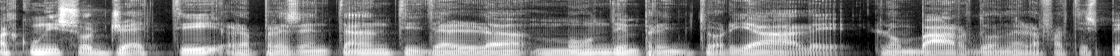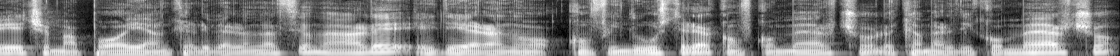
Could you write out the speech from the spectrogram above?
Alcuni soggetti, rappresentanti del mondo imprenditoriale lombardo nella fattispecie, ma poi anche a livello nazionale, ed erano Confindustria, Confcommercio, le Camere di Commercio,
